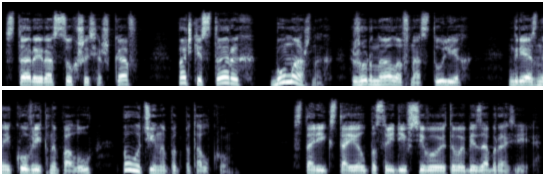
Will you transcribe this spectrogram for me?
старый рассохшийся шкаф, пачки старых, бумажных, журналов на стульях, грязный коврик на полу, паутина под потолком. Старик стоял посреди всего этого безобразия.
